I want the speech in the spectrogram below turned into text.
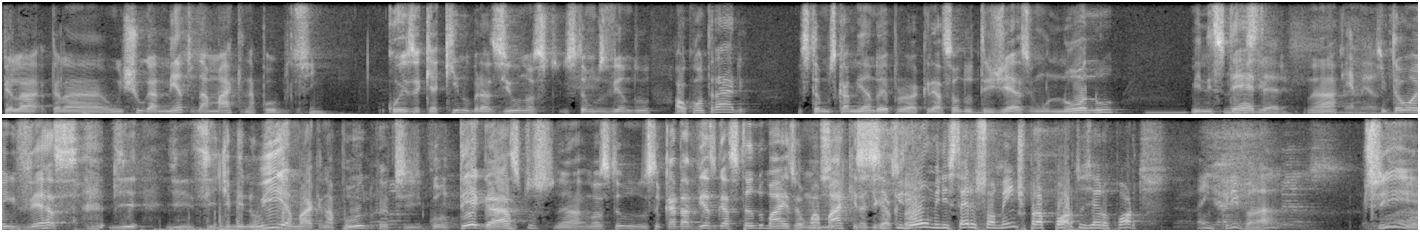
pela, pela o enxugamento da máquina pública. Sim. Coisa que aqui no Brasil nós estamos vendo ao contrário. Estamos caminhando aí para a criação do 39 ministério. Ministério. Né? É mesmo. Então, ao invés de, de se diminuir a máquina pública, de conter gastos, né, nós estamos, cada vez gastando mais. É uma máquina de se gastar. criou um ministério somente para portos e aeroportos. É incrível, né? Sim.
